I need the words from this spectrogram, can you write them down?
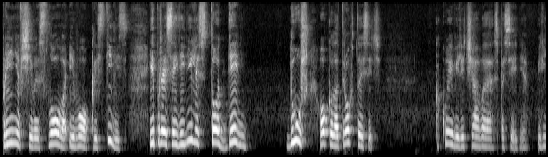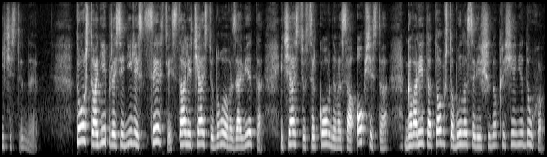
принявшие слово его крестились и присоединились в тот день душ около трех тысяч. Какое величавое спасение, величественное – то, что они присоединились к церкви, стали частью Нового Завета и частью церковного сообщества, говорит о том, что было совершено крещение Духом.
